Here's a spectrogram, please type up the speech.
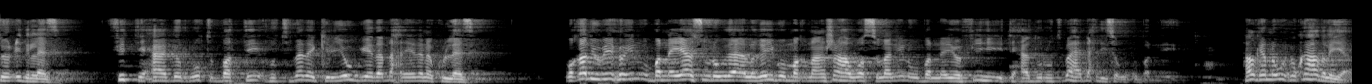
soocid laazim fi itixaadi rutbati rutbada keliyowgeeda dhexdeedana ku laazim waqad yubiixu inuu banneeyaa suurowdaa alghaybu maqnaanshaha waslan inuu banneeyo fiihi itixaadu rutbaha dhexdiisa uu ku banneeyo. Halkanna wuxuu ka hadlayaa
